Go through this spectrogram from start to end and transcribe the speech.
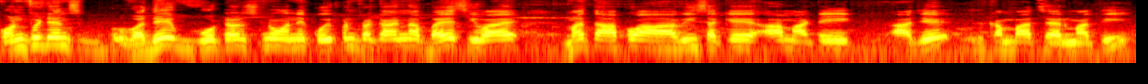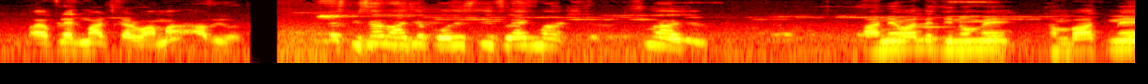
કોન્ફિડન્સ વધે વોટર્સનો અને કોઈ પણ પ્રકારના ભય સિવાય મત આપવા આવી શકે આ માટે એક આજે ખંભાત શહેરમાંથી ફ્લેગ માર્ચ કરવામાં આવ્યું હતું एस साहब आज ये पुलिस की फ्लैग मार्च શું आयोजन आने वाले दिनों में खंबात में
